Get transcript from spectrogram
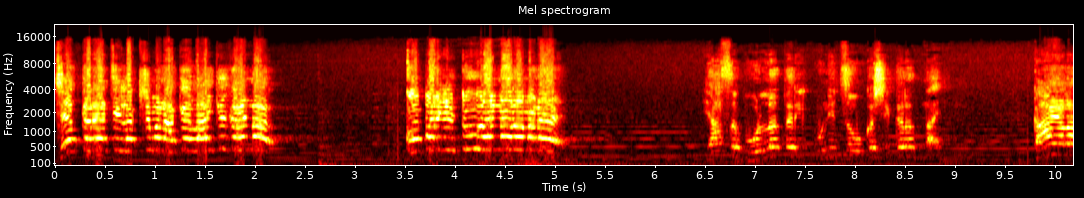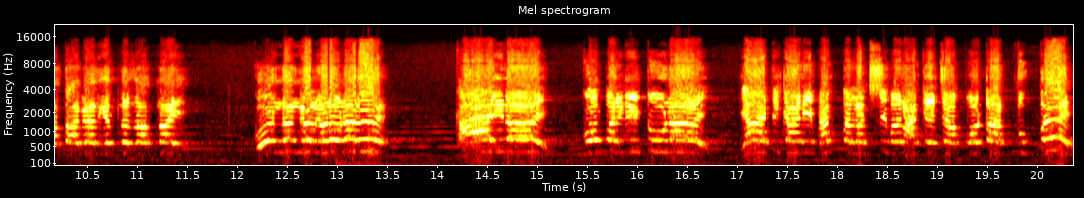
शेतकऱ्याची लक्ष्मी चौकशी करत नाही. काय याला ताब्यात घेतलं जात नाही? कोण दंगल घडवणार आहे? काय नाही? कोपर्डी टू नाही. या ठिकाणी भक्त लक्ष्मण हाकेच्या पोटात दुखतंय.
